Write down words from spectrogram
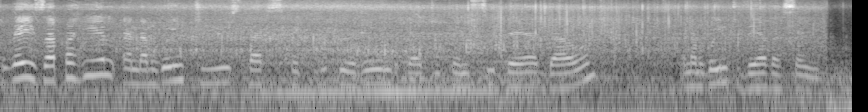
So there is Upper Hill and I'm going to use that specific road that you can see there down and I'm going to the other side.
